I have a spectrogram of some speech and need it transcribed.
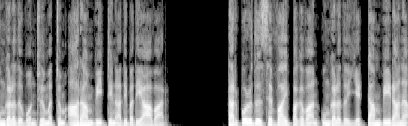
உங்களது ஒன்று மற்றும் ஆறாம் வீட்டின் அதிபதி ஆவார். தற்பொழுது செவ்வாய் பகவான் உங்களது எட்டாம் வீடான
